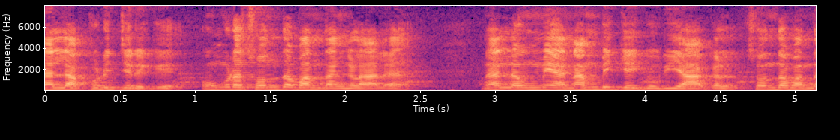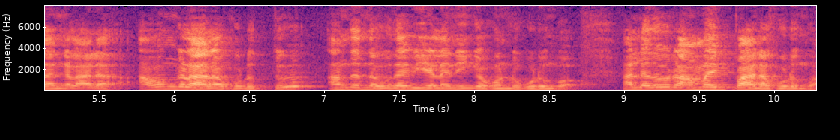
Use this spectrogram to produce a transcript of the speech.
நல்லா பிடிச்சிருக்கு. உங்களோட சொந்த பந்தங்களால் நல்ல உண்மையாக நம்பிக்கைக்குரியாக்கள் சொந்த பந்தங்களால் அவங்களால கொடுத்து அந்தந்த உதவிகளை நீங்கள் கொண்டு கொடுங்க. அல்லது ஒரு அமைப்பால் கொடுங்க.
